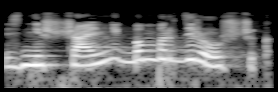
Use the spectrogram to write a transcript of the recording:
знішчальнік-бамбардзіроўшчык.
